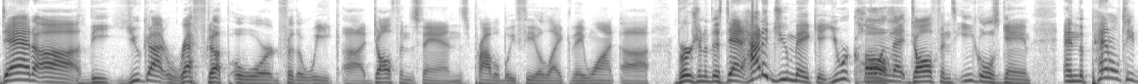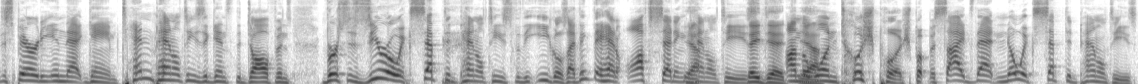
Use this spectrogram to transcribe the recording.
Dad, uh, the You Got Refed Up award for the week. Uh, Dolphins fans probably feel like they want a uh, version of this. Dad, how did you make it? You were calling oh. that Dolphins Eagles game, and the penalty disparity in that game 10 penalties against the Dolphins versus zero accepted penalties for the Eagles. I think they had offsetting yeah, penalties they did, on the yeah. one tush push, but besides that, no accepted penalties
